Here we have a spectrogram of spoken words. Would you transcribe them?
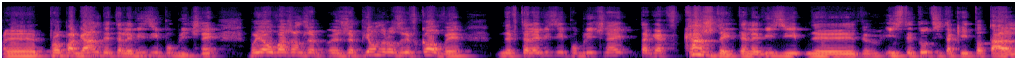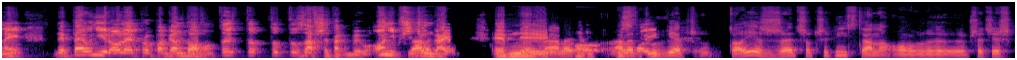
e, propagandy telewizji publicznej, bo ja uważam, że, że pion rozrywkowy w telewizji publicznej, tak jak w każdej telewizji, e, instytucji takiej totalnej, pełni rolę propagandową. To, to, to, to zawsze tak było. Oni przyciągają em, Nie, no ale, ale swoich- wiesz, to jest rzecz oczywista. No, e, przecież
